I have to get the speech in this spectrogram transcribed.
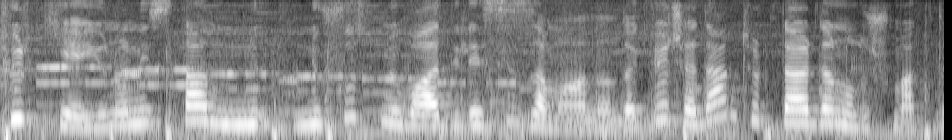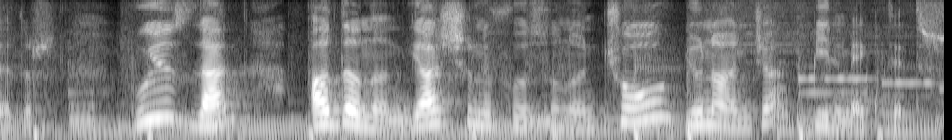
Türkiye Yunanistan nü- nüfus mübadelesi zamanında göç eden Türklerden oluşmaktadır. Bu yüzden adanın yaşlı nüfusunun çoğu Yunanca bilmektedir.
